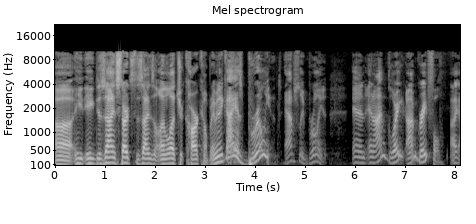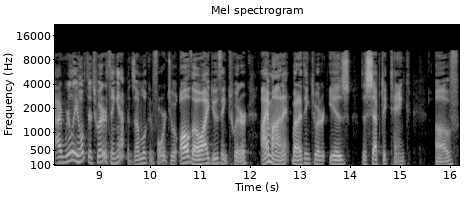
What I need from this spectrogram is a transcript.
Uh, he he designs, starts designs an electric car company. I mean, the guy is brilliant, absolutely brilliant. And and I'm great. I'm grateful. I, I really hope the Twitter thing happens. I'm looking forward to it. Although I do think Twitter, I'm on it, but I think Twitter is the septic tank of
